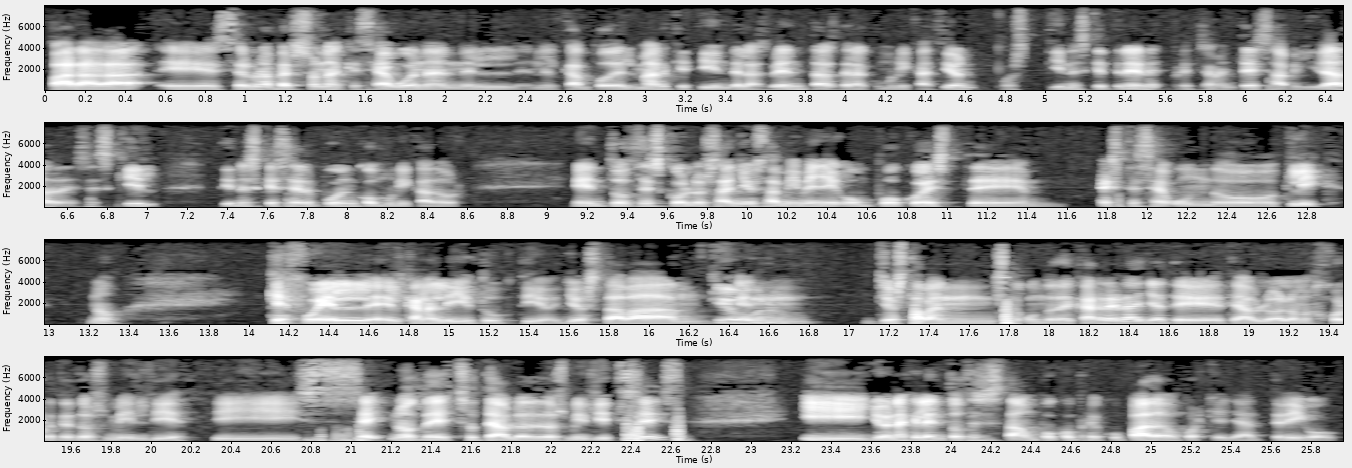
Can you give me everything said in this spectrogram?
para eh, ser una persona que sea buena en el, campo del marketing, de las ventas, de la comunicación, pues tienes que tener precisamente esa habilidad, ese skill. Tienes que ser buen comunicador. Entonces, con los años a mí me llegó un poco este, este segundo clic, ¿no? Que fue el, canal de YouTube, tío. Yo estaba, en, yo estaba en segundo de carrera, ya te, te hablo a lo mejor de 2016, no, de hecho te hablo de 2016 y yo en aquel entonces estaba un poco preocupado porque ya te digo,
